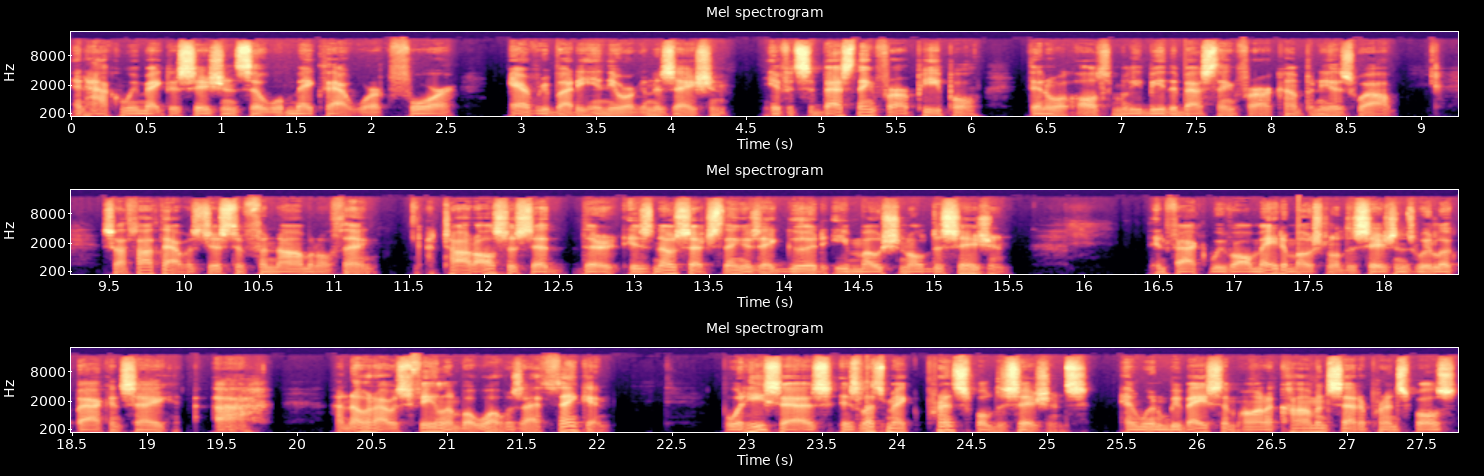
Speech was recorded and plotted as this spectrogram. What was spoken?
And how can we make decisions that will make that work for everybody in the organization? If it's the best thing for our people, then it will ultimately be the best thing for our company as well. So I thought that was just a phenomenal thing. Todd also said there is no such thing as a good emotional decision. In fact, we've all made emotional decisions. We look back and say, ah, I know what I was feeling, but what was I thinking? But what he says is let's make principle decisions. And when we base them on a common set of principles,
